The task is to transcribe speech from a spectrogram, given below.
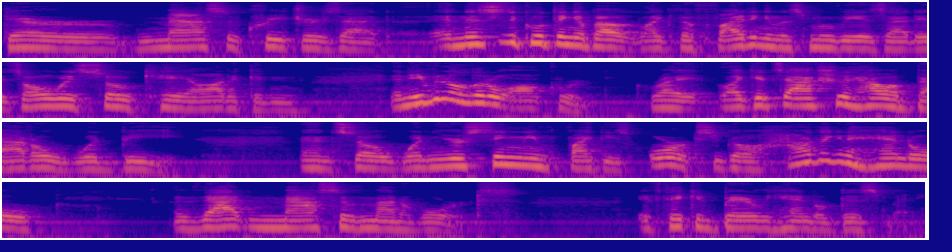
They're massive creatures that and this is the cool thing about like the fighting in this movie is that it's always so chaotic and and even a little awkward, right? Like it's actually how a battle would be and so when you're seeing them fight these orcs, you go, how are they going to handle that massive amount of orcs if they could barely handle this many?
